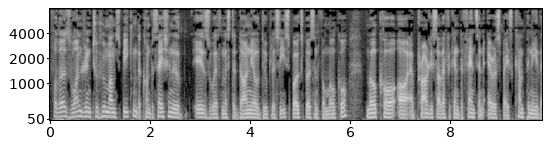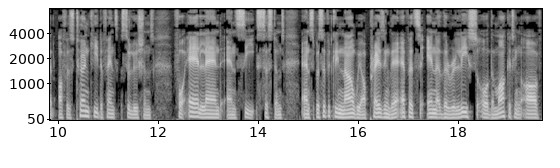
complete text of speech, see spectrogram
For those wondering to whom I'm speaking, the conversation is with Mr. Daniel du Plessis, spokesperson for Milkor. Milkor are a proudly South African defense and aerospace company that offers turnkey defense solutions for air, land, and sea systems. And specifically now, we are praising their efforts in the release or the marketing of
